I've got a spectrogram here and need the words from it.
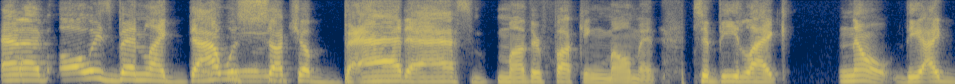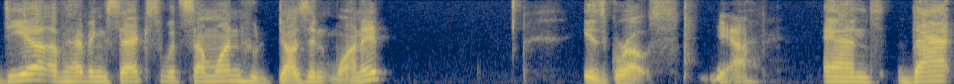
and I've always been like, that was such a badass motherfucking moment to be like, no, the idea of having sex with someone who doesn't want it is gross. Yeah. And that,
